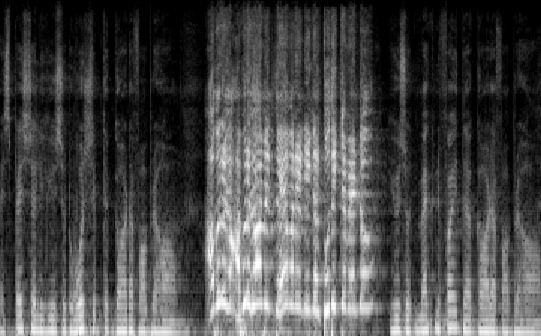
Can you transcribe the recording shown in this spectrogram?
Especially, you should worship the God of Abraham. அபிரகா அபிரகாமின் தேவனை நீங்கள் துதிக்க வேண்டும் You should magnify the God of Abraham.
